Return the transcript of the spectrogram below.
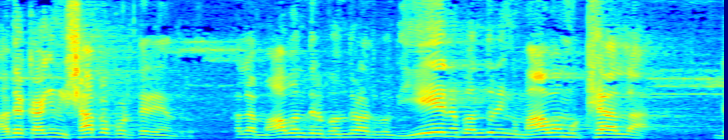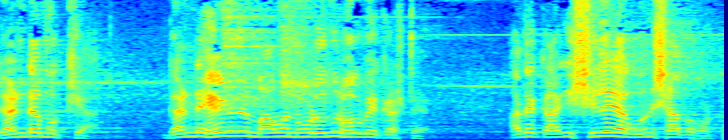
ಅದಕ್ಕಾಗಿ ನೀನು ಶಾಪ ಕೊಡ್ತೇನೆ ಅಂದರು. ಅಲ್ಲ, ಮಾವಂದಿರು ಬಂದರು, ಅದು ಬಂದು ಏನು ಬಂದರೂ ಹಿಂಗೆ ಮಾವ ಮುಖ್ಯ ಅಲ್ಲ, ಗಂಡ ಮುಖ್ಯ. ಗಂಡ ಹೇಳಿದ್ರೆ ಮಾವ ನೋಡಿದ್ರೆ ಹೋಗಬೇಕಷ್ಟೆ. ಅದಕ್ಕಾಗಿ ಶಿಲೆಯಾಗುವನು ಶಾಪ ಕೊಟ್ಟ.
